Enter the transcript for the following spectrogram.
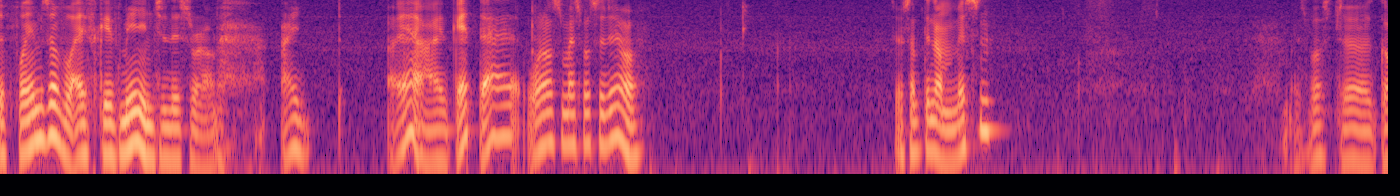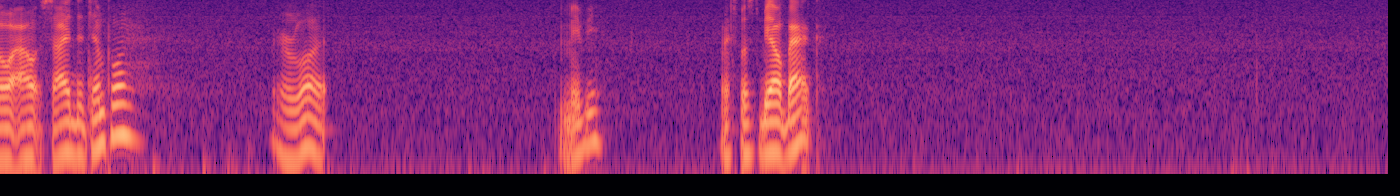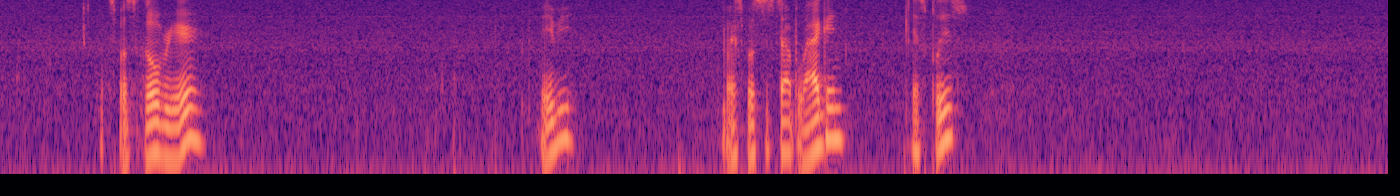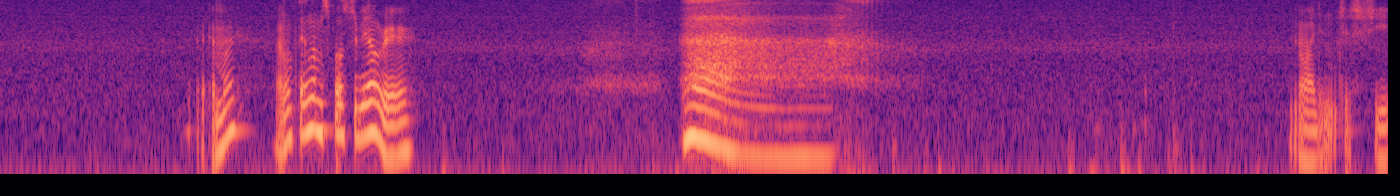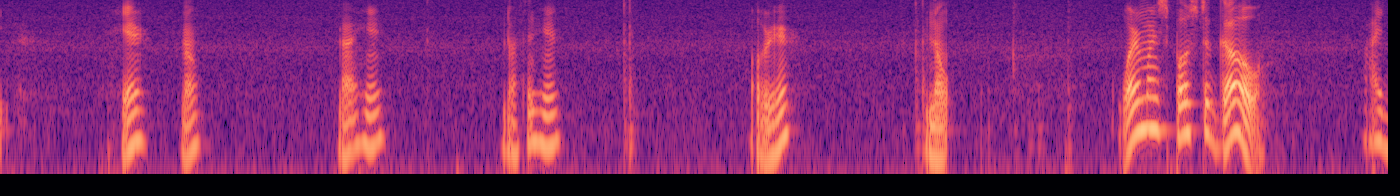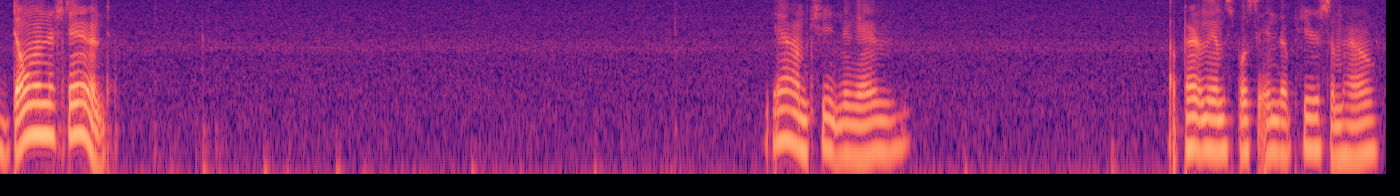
The flames of life give meaning to this world. I, yeah, I get that. What else am I supposed to do? Is there something I'm missing? Am I supposed to go outside the temple? Or what? Maybe? Am I supposed to be out back? I'm supposed to go over here? Maybe? Am I supposed to stop lagging? Yes, please. Am I? I don't think I'm supposed to be over here. no, I didn't just cheat. Here? No. Not here. Nothing here. Over here? Nope. Where am I supposed to go? I don't understand. Yeah, I'm cheating again. Apparently I'm supposed to end up here somehow.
